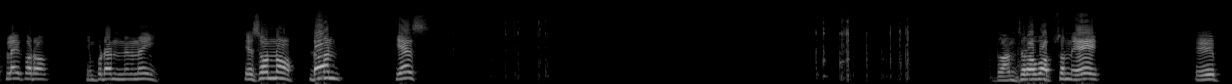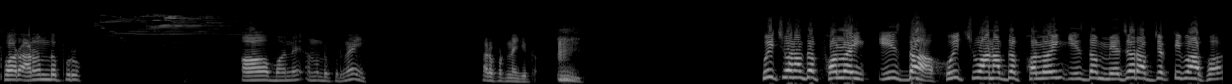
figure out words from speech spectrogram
अप्लाई कर इंपोर्टेंट नहीं यस और नो डन यस तो answer of option A A for Anandpur अ माने आनंदपुर नहीं अरे पटना की तो which one of the following is the which one of the following is the major objective of uh,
